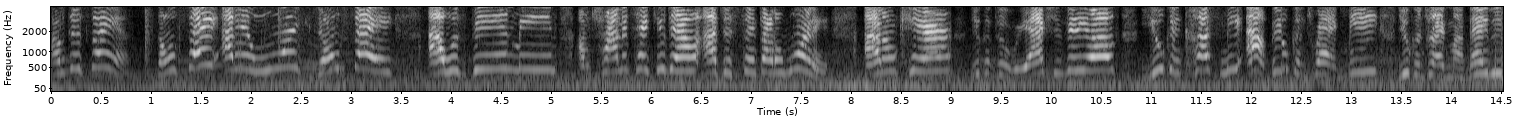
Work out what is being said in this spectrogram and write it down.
I'm just saying. Don't say I didn't warn you. Don't say I was being mean. I'm trying to take you down. I just sent out a warning. I don't care. You can do reaction videos. You can cuss me out. You can drag me. You can drag my babies.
